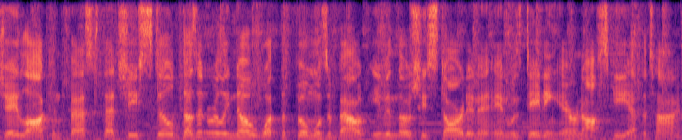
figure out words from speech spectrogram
J Law confessed that she still doesn't really know what the film was about, even though she starred in it and was dating Aronofsky at the time.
